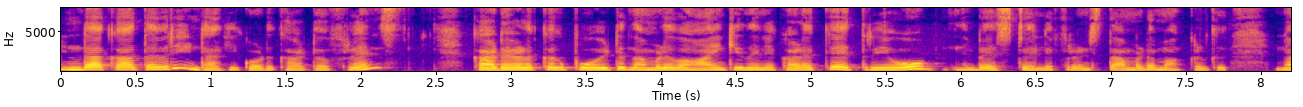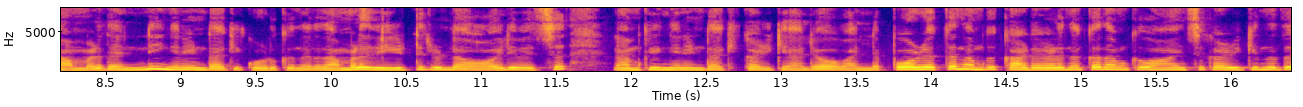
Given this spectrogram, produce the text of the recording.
ഉണ്ടാക്കാത്തവർ ഉണ്ടാക്കി കൊടുക്കാം കേട്ടോ ഫ്രണ്ട്സ് കടകളൊക്കെ പോയിട്ട് നമ്മൾ വാങ്ങിക്കുന്നതിനേക്കാളൊക്കെ എത്രയോ ബെസ്റ്റ് അല്ലേ ഫ്രണ്ട്സ്. നമ്മുടെ മക്കൾക്ക് നമ്മൾ തന്നെ ഇങ്ങനെ ഉണ്ടാക്കി കൊടുക്കുന്നത്. നമ്മൾ വീട്ടിലുള്ള ഓയിൽ വെച്ച് നമുക്ക് ഇങ്ങനെ ഉണ്ടാക്കി കഴിക്കാമല്ലോ വല്ലപ്പോഴൊക്കെ നമുക്ക് കടകളിൽ നിന്നൊക്കെ നമുക്ക് വാങ്ങിച്ച് കഴിക്കുന്നത്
